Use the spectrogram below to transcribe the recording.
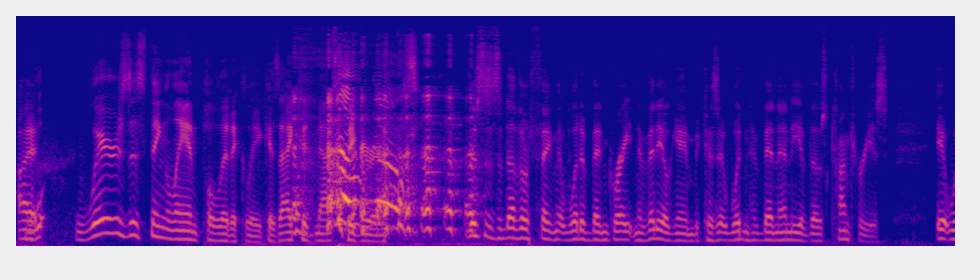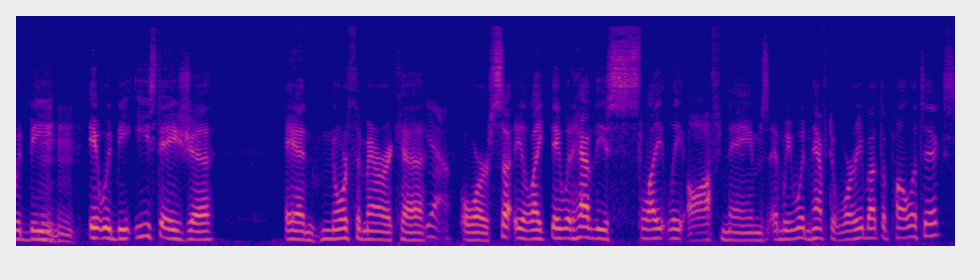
I- Wh- Where's this thing land politically? Because I could not figure it out. this is another thing that would have been great in a video game because it wouldn't have been any of those countries. It would be Mm-hmm. it would be East Asia and North America, Yeah. or so, like they would have these slightly off names, and we wouldn't have to worry about the politics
